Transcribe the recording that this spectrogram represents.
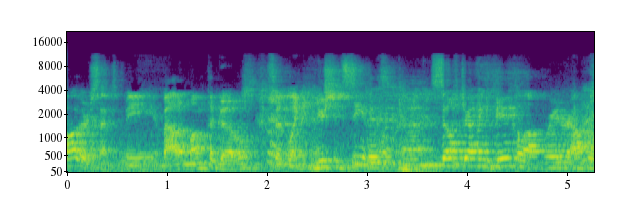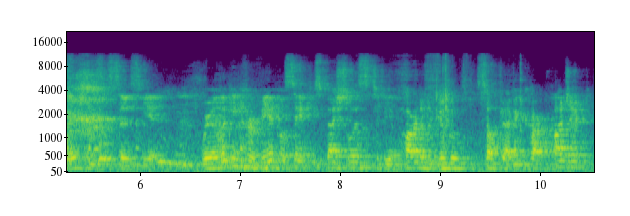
father sent to me about a month ago. Said, like, you should see this. Self-driving vehicle operator operations associate. We're looking for vehicle safety specialists to be a part of the Google self-driving car project,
